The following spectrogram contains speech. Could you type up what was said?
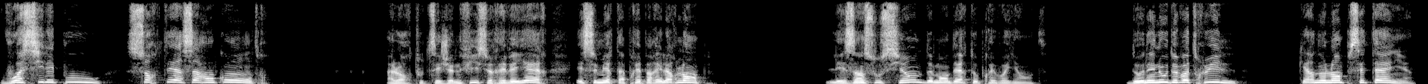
Voici l'époux, sortez à sa rencontre. Alors toutes ces jeunes filles se réveillèrent et se mirent à préparer leurs lampes. Les insouciantes demandèrent aux prévoyantes. Donnez-nous de votre huile, car nos lampes s'éteignent.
